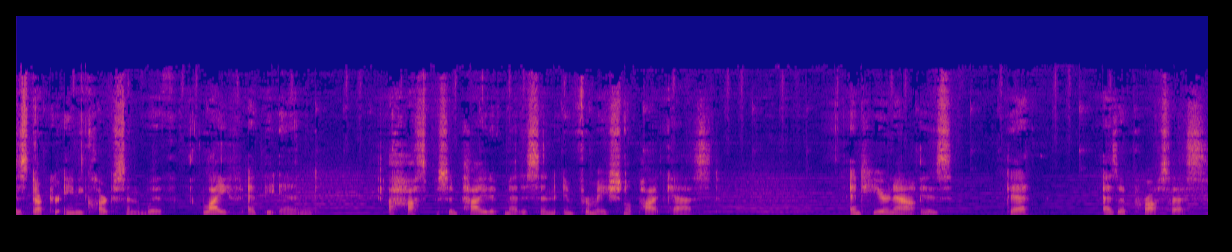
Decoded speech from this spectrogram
is Dr. Amy Clarkson with Life at the End, a hospice and palliative medicine informational podcast. And here now is Death as a Process.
